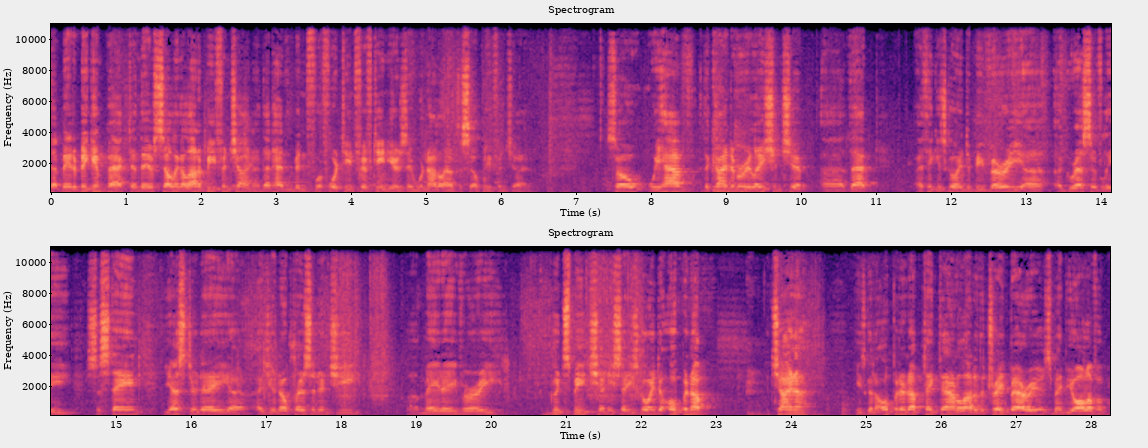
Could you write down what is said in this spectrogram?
that made a big impact, and they're selling a lot of beef in China. That hadn't been for 14, 15 years. They were not allowed to sell beef in China. So we have the kind of a relationship uh, that I think is going to be very uh, aggressively sustained. Yesterday, uh, as you know, President Xi uh, made a very good speech, and he said he's going to open up China. He's going to open it up, take down a lot of the trade barriers, maybe all of them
